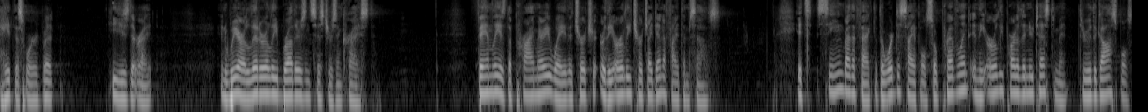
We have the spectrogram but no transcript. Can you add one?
I hate this word, but he used it right. And we are literally brothers and sisters in Christ. Family is the primary way the church or the early church identified themselves. It's seen by the fact that the word disciple, so prevalent in the early part of the New Testament through the Gospels,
